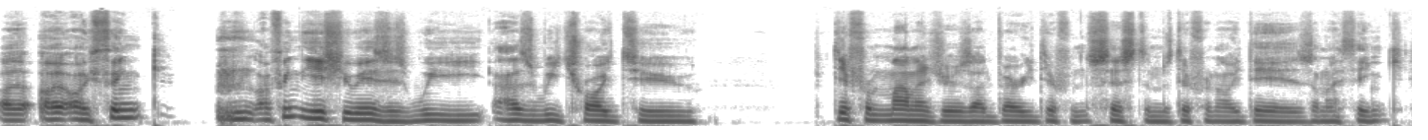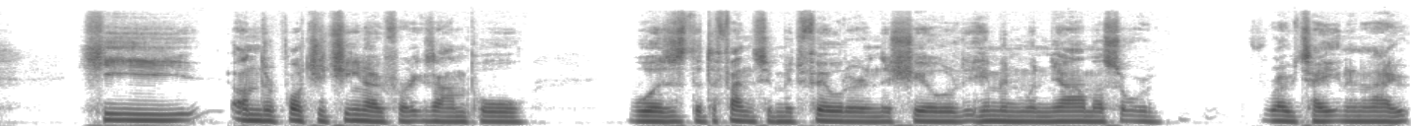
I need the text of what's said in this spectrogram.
I I, I think I think the issue is is we as we tried to different managers had very different systems, different ideas, and I think he under Pochettino, for example, was the defensive midfielder in the Shield. Him and Wanyama sort of rotating in and out,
